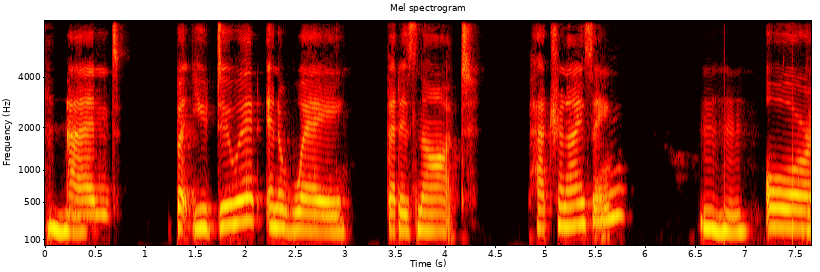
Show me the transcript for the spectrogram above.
Mm-hmm. And but you do it in a way that is not patronizing mm-hmm. or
